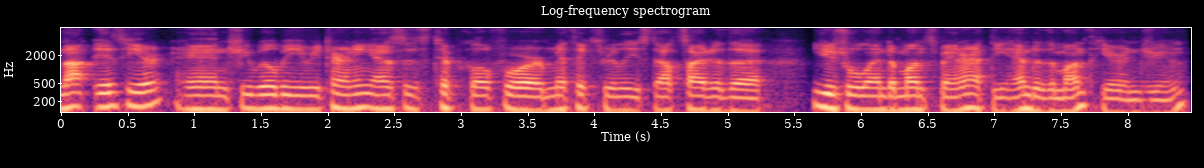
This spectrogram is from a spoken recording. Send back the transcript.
Nótt is here, and she will be returning, as is typical for Mythics released outside of the usual end of month banner at the end of the month here in June.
